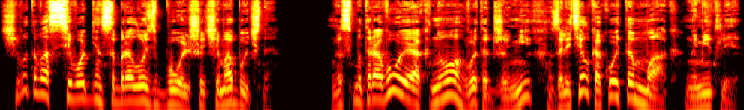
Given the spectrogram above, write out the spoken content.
«Чего-то вас сегодня собралось больше, чем обычно». На смотровое окно в этот же миг залетел какой-то маг на метле.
